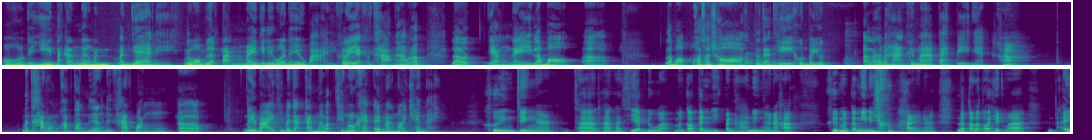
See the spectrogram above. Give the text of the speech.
โอ้อย่างนี้นักการเมืองมันมันแย่นี่ ระบบเลือกตั้งมันไม่ดีลิเวอร์นโยบาย ก็เลยอยากจะถามนะครับแล้วแล้วอย่างในระบอบเอ่อระบอบคอสช ตั้งแต่ที่คุณประยุทธ์เอ่อรัฐประหารขึ้นมา8ปีเนี่ยครับ มันคาดหวังความต่อเนื่อง หรือคาดหวังเอ่อนโยบายที่มาจากการเมืองแบบเทคโนโลยีได้มากน้อยแค่ไหน คือจริง ๆ อะ ถ้าถ้าถ้าเทียบดูอะมันก็เป็นอีกปัญหาหนึ่งอะนะครับ คือมันก็มีนโยบายนะ แล้วก็แล้วก็เห็นว่า ไอ้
